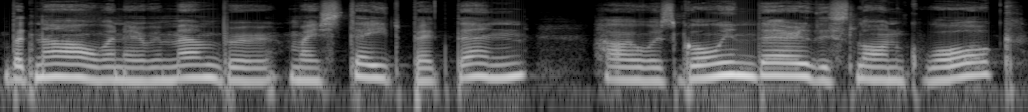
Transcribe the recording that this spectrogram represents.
But now, when I remember my state back then, how I was going there, this long walk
